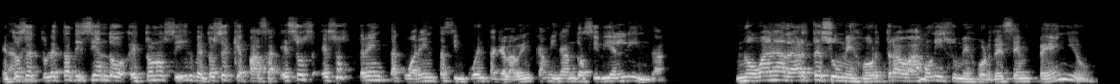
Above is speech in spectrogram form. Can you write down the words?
Entonces tú le estás diciendo, esto no sirve. Entonces, ¿qué pasa? Esos, esos 30, 40, 50 que la ven caminando así bien linda, no van a darte su mejor trabajo ni su mejor desempeño.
